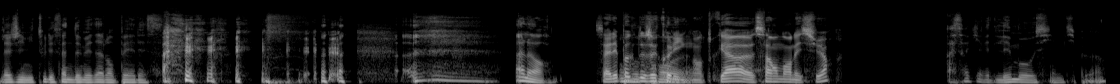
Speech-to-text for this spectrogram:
Là, j'ai mis tous les fans de métal en PLS. Alors, C'est à l'époque de The Calling. euh, En tout cas, euh, ça on en est sûr. Ah, c'est vrai qu'il y avait de l'émo aussi un petit peu. hein.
